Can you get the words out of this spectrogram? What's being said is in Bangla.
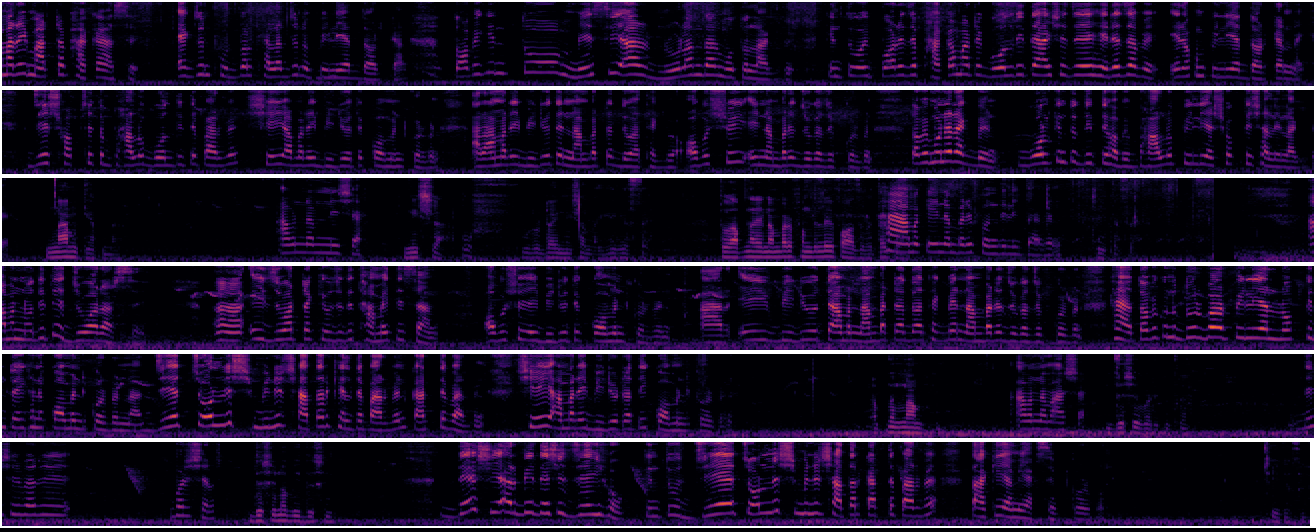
আমার এই মাঠটা ফাঁকা আছে। একজন ফুটবল খেলার জন্য প্লেয়ার দরকার। তবে কিন্তু মেসি আর রোলান্দার মতো লাগবে। কিন্তু ওই পরে যে ফাঁকা মাঠে গোল দিতে আসে যে হেরে যাবে, এরকম প্লেয়ার দরকার নাই। যে সবচেয়ে ভালো গোল দিতে পারবে, সেই আমার এই ভিডিওতে কমেন্ট করবেন। আর আমার এই ভিডিওতে নাম্বারটা দেওয়া থাকবে। অবশ্যই এই নাম্বারে যোগাযোগ করবেন। তবে মনে রাখবেন, গোল কিন্তু দিতে হবে। ভালো প্লেয়ার শক্তিশালী লাগবে। নাম কি আপনার? আমার নাম নিশা। নিশা? উফ পুরোটাই নিশা লাগে গেছে। তো আপনার এই নাম্বারে ফোন দিলেই পাওয়া যাবে তাই হ্যাঁ আমাকে এই নাম্বারে ফোন দিলেই পাবেন। ঠিক আছে। আমার নদীতে জোয়ার আসছে। এই জোয়ারটা কেউ যদি থামাইতে চান অবশ্যই এই ভিডিওতে কমেন্ট করবেন। আর এই ভিডিওতে আমার নাম্বারটা দেওয়া থাকবে নাম্বারে যোগাযোগ করবেন। হ্যাঁ তবে কোনো দুর্বল প্লেয়ার লোক কিন্তু এখানে কমেন্ট করবেন না। যে চল্লিশ মিনিট সাঁতার খেলতে পারবেন কাটতে পারবেন সেই আমার এই ভিডিওটাতেই কমেন্ট করবেন। আপনার নাম কি? আমার নাম আশা। দেশের বাড়ি কোথায়? দেশের বাড়ি বরিশাল। দেশি না বিদেশি? দেশি আর বিদেশি যেই হোক, কিন্তু যে চল্লিশ মিনিট সাঁতার কাটতে পারবে, তাকেই আমি অ্যাকসেপ্ট করব। ঠিক আছে।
